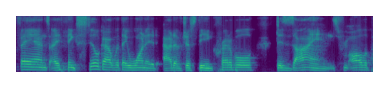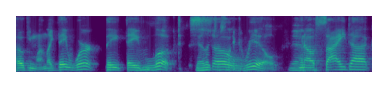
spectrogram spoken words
fans, I think, still got what they wanted out of just the incredible designs from all the Pokemon. Like they were, they they Mhm. looked They just so like real. yeah. You know, Psyduck,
